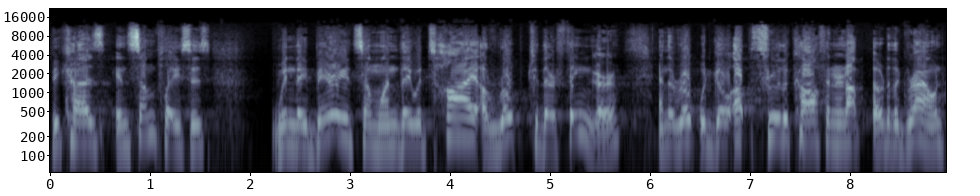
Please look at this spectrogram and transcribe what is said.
because in some places, when they buried someone, they would tie a rope to their finger, and the rope would go up through the coffin and up out of the ground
